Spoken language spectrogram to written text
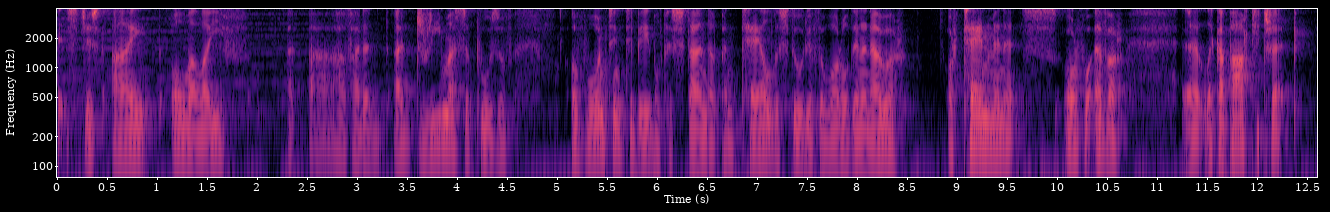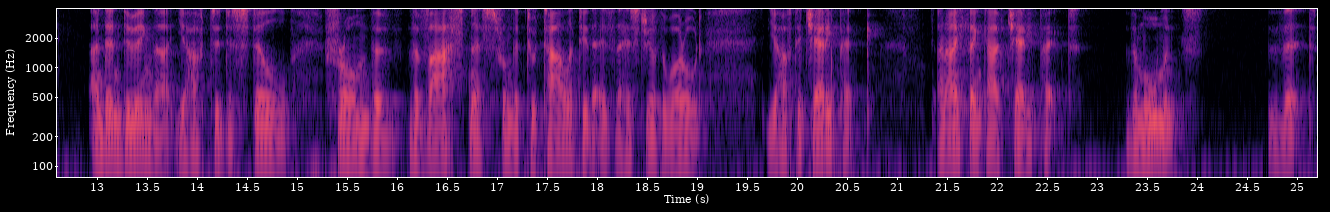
It's just I, all my life, I, I have had a, a dream, I suppose, of of wanting to be able to stand up and tell the story of the world in an hour or 10 minutes or whatever, uh, like a party trick. And in doing that, you have to distill from the, the vastness, from the totality that is the history of the world. You have to cherry pick. And I think I've cherry picked the moments that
